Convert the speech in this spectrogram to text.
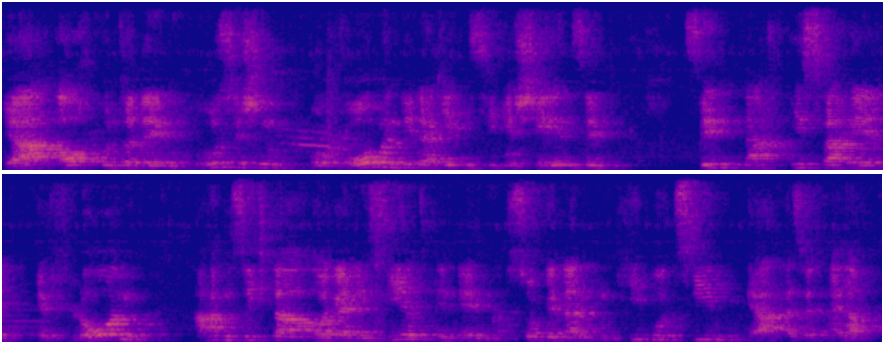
ja auch unter den russischen Pogromen, die dagegen sie geschehen sind, sind nach Israel geflohen haben sich da organisiert in den sogenannten Kibbuzim, ja, also in einer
